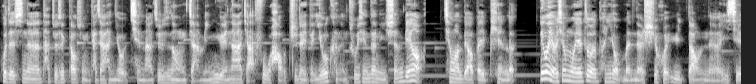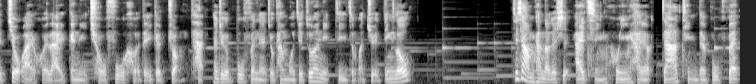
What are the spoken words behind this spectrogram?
或者是呢，他就是告诉你他家很有钱啊，就是那种假名媛啊、假富豪之类的，有可能出现在你身边哦，千万不要被骗了。另外有些摩羯座的朋友们呢，是会遇到呢一些旧爱回来跟你求复合的一个状态。那这个部分呢，就看摩羯座的你自己怎么决定喽。接下来我们看到的是爱情、婚姻还有家庭的部分。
